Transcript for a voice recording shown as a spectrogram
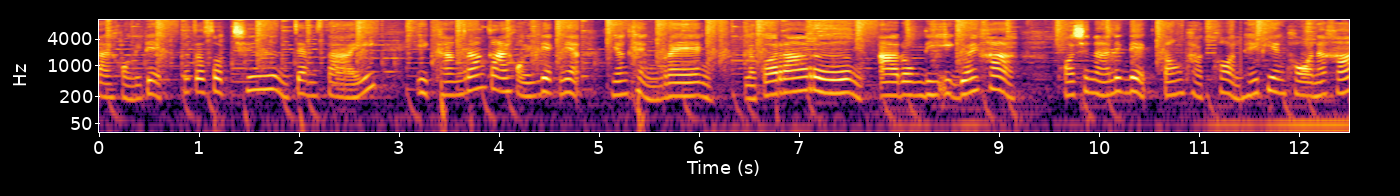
กายของเด็กๆก็จะสดชื่น แจ่มใส อีกทั้งร่างกายของเด็กๆเนี่ยยังแข็งแรง แล้วก็ร่าเริง อารมณ์ดีอีกด้วยค่ะ เพราะฉะนั้นเด็กๆต้องพักผ่อนให้เพียงพอนะคะ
